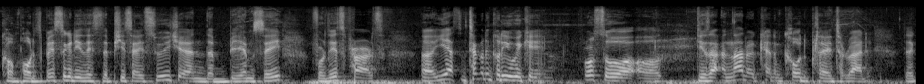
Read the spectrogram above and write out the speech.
components, basically this is the PCI switch and the BMC. For this part, uh, yes, technically we can also uh, design another kind of cold plate, right? The,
